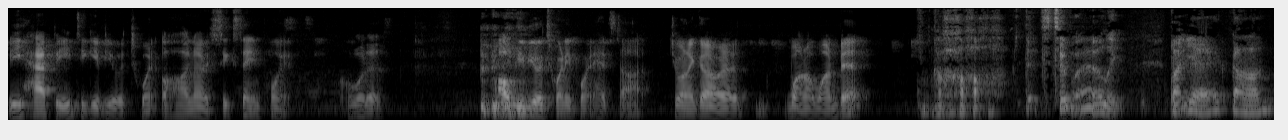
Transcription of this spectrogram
be happy to give you a twenty. Oh no, sixteen point quarters. I'll give you a twenty point head start. Do you want to go a one on one bet? Oh, that's too early. But yeah, go on.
